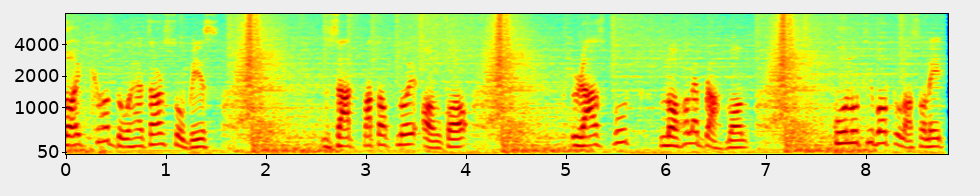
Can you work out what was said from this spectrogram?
লক্ষ্য দুহেজাৰ চৌবিছ। জাত পাতক লৈ অংক। ৰাজপুত নহ'লে ব্ৰাহ্মণ। কোন উঠিব তোলাচনীত?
